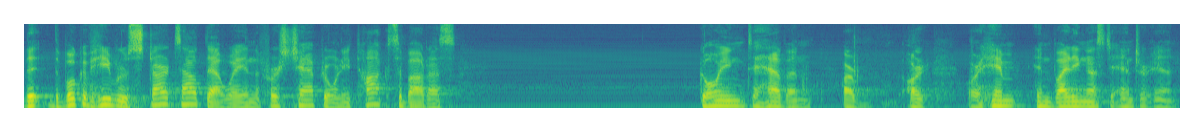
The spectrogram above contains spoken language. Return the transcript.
the, the book of Hebrews starts out that way in the first chapter when he talks about us going to heaven or, or, or him inviting us to enter in.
